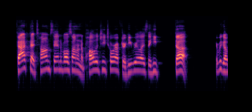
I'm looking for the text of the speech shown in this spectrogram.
fact that Tom Sandoval's on an apology tour after he realized that he up. Here we go.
